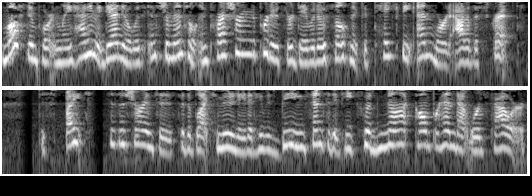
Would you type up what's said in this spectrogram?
Most importantly, Hattie McDaniel was instrumental in pressuring the producer David O. Selznick to take the N-word out of the script. Despite his assurances to the black community that he was being sensitive. He could not comprehend that word's power.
